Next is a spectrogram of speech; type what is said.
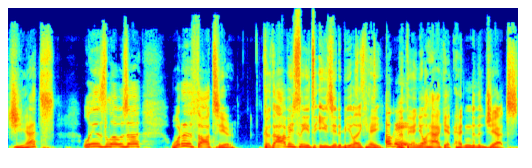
Jets. Liz Loza, what are the thoughts here? Because obviously it's easy to be like, hey, okay. Nathaniel Hackett heading to the Jets.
